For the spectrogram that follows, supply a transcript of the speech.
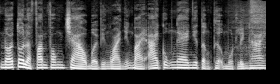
Nói tôi là fan phong trào bởi vì ngoài những bài ai cũng nghe như Tầng Thượng 102,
